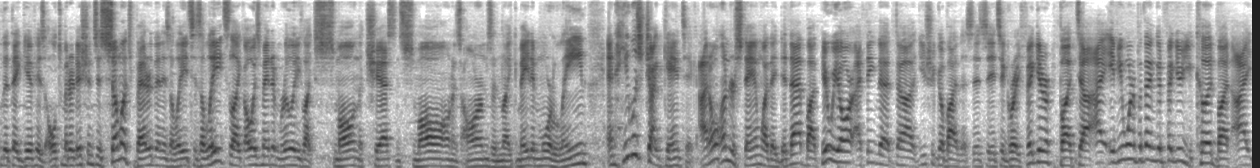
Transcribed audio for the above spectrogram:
that they give his Ultimate Editions is so much better than his Elites. His Elites, like, always made him really, like, small in the chest and small on his arms and, like, made him more lean. And he was gigantic. I don't understand why they did that, but here we are. I think that uh, you should go buy this. It's, it's a great figure, but uh, I, if you want to put that in good figure, you could, but I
